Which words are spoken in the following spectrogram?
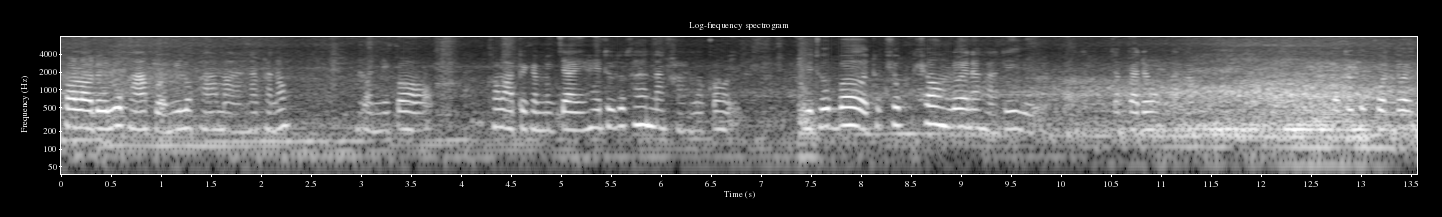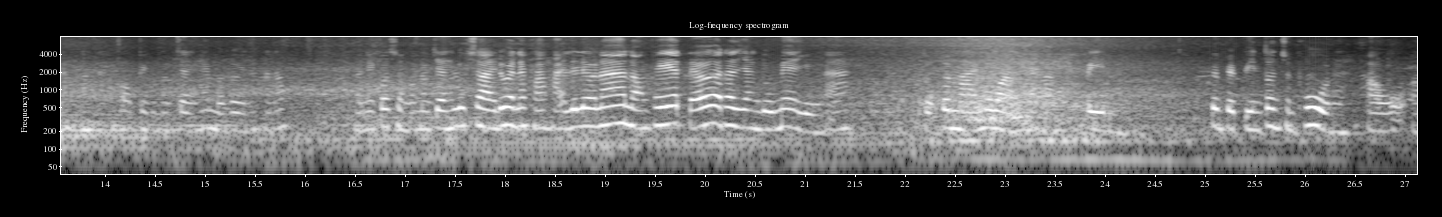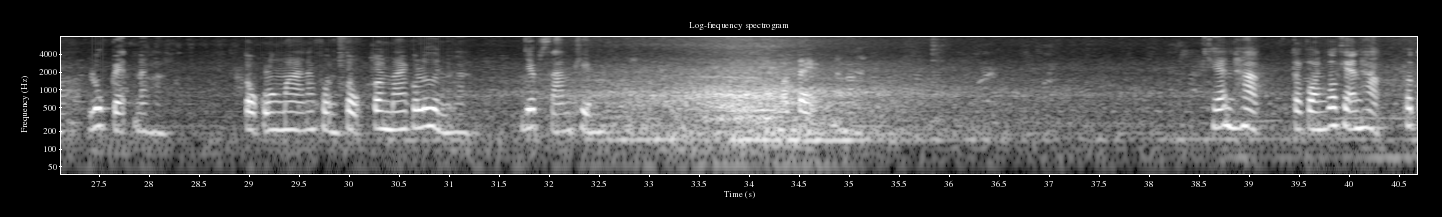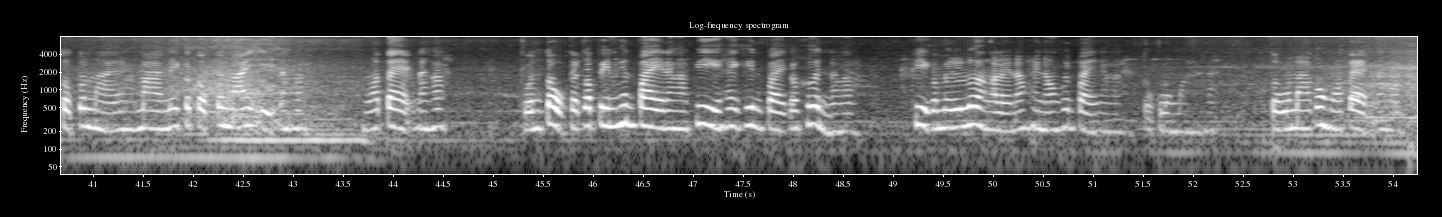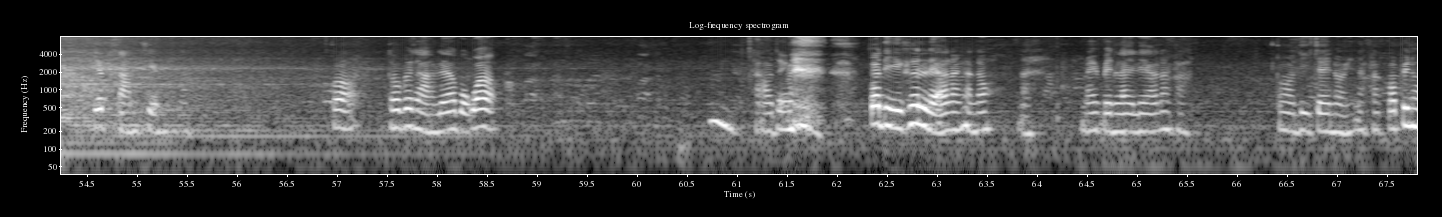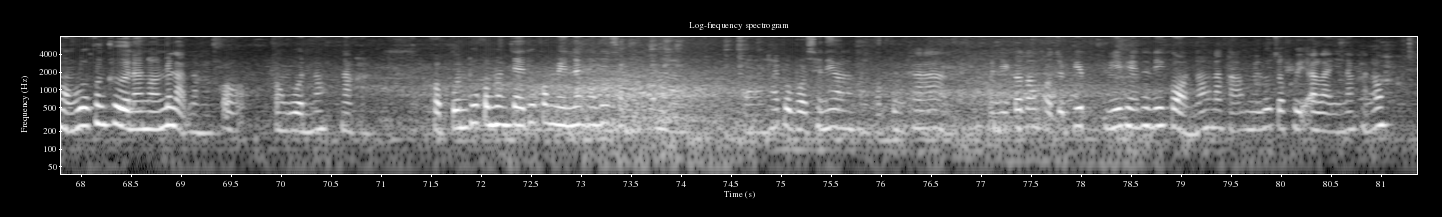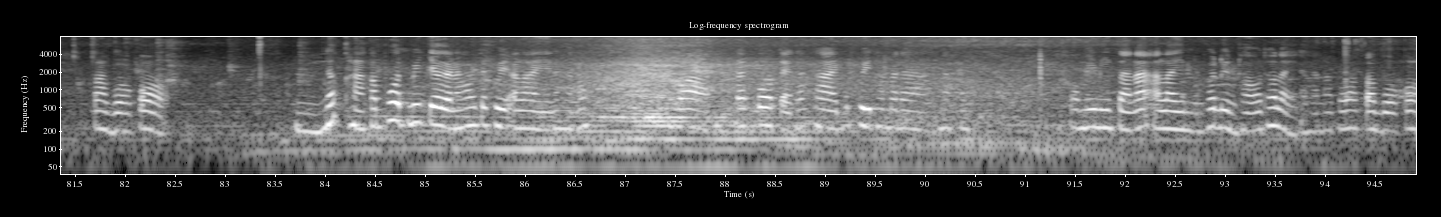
พอเราดูลูกค้าเผื่อมีลูกค้ามานะคะเนาะวันนี้ก็เข้ามาเป็นกำลังใจให้ทุกทุกท่านนะคะ แล้วก็ยูทูบเบอร์ทุกชุกช่องด้วยนะคะ ที่อยู่จำปาดงนะคะ แล้วก็ทุกคนด้วยนะคะก็เป็นกำลังใจให้หมดเลยนะคะเนาะวันนี้ก็ส่งกำลังใจให้ลูกชายด้วยนะคะ หายเร็วๆนะน้องเพชรเด้อถ้ายังดูแม่อยู่นะตกต้นไม้เมื่อวานนะคะปีนขึ้นไปปีนต้นชมพู่นะเอาลูกเป็ดนะคะ ตกลงมานะฝนตกต้นไม้ก็ลื่นนะคะ เย็บสามเข็มหัวแตกนะคะแขนหัก แต่ก่อนก็แขนหักพอตกต้นไม้มานี่ก็ตกต้นไม้อีกนะคะ หัวแตกนะคะฝนตกแต่ก็ปีนขึ้นไปนะคะ พี่ให้ขึ้นไปก็ขึ้นนะคะ พี่ก็ไม่รู้เรื่องอะไรนะให้น้องขึ้นไปนะคะ ตกลงมานะตกลงมาก็หัวแตกนะคะ เย็บสามเข็มนะก็โทรไปถามแล้วบอกว่าอืมเอาจังเลยก็ดีขึ้นแล้วนะคะเนาะนะไม่เป็นไรแล้วนะคะ ก็ดีใจหน่อยนะคะ ก็เป็นห่วงลูกทั้งคืนนะนอนไม่หลับนะคะ ก็กังวลเนาะนะคะ ขอบคุณทุกกำลังใจทุกคอมเมนต์นะคะที่ส่งเข้ามาเอ่อให้โปรโมชแนลนะคะขอบคุณค่ะวันนี้ก็ต้องขอจบคลิปนี้เพียงเท่านี้ก่อนเนาะนะคะ ไม่รู้จะคุยอะไรนะคะเนาะป้าบัวก็นึกหาคำพูดไม่เจอนะคะว่าจะคุยอะไรนะคะเนาะว่าแต่ก็แต่ทักทายพูดคุยธรรมดานะคะก็ไม่มีสาระอะไรเหมือนคนอื่นเขาเท่าไหร่นะคะนะเพราะว่าป้าบัวก็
